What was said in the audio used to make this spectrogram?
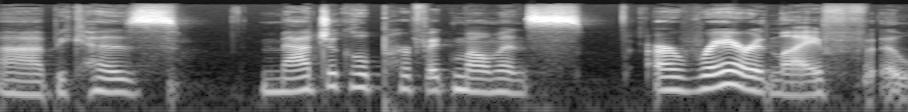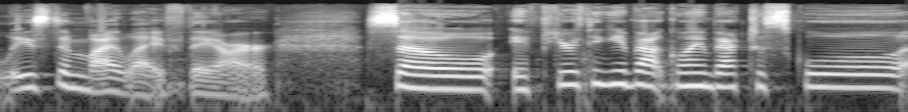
Uh, because magical, perfect moments are rare in life, at least in my life, they are. So, if you're thinking about going back to school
